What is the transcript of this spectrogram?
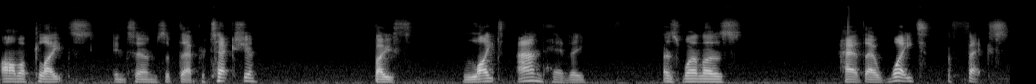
armor plates in terms of their protection, both light and heavy, as well as how their weight affects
